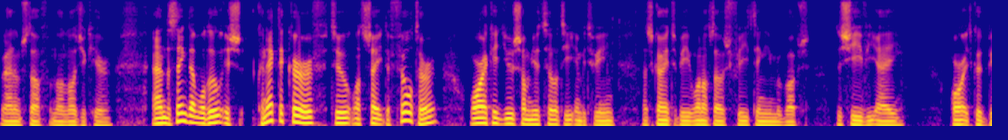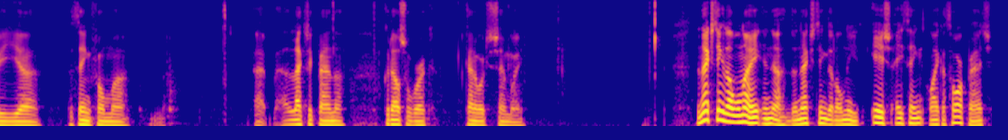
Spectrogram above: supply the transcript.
random stuff, no logic here. And the thing that we'll do is connect the curve to, let's say, the filter, or I could use some utility in between. That's going to be one of those three thingy mabobs, the CVA, or it could be uh, the thing from uh, uh, Electric Panda, could also work kind of works the same way. The next thing that we'll need, uh, the next thing that I'll need is a thing like a Thor patch,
